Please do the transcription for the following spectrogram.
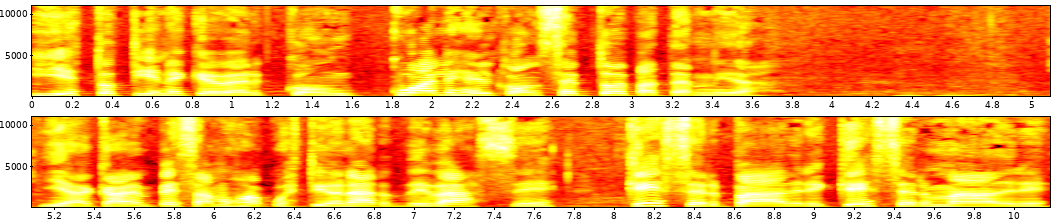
Y esto tiene que ver con cuál es el concepto de paternidad. Y acá empezamos a cuestionar de base qué es ser padre, qué es ser madre,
